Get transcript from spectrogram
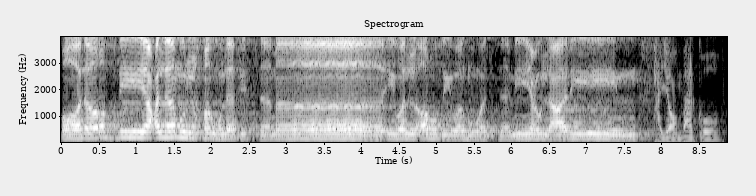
قال ربي يعلم القول في السماء والأرض وهو السميع العليم پیامبر گفت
